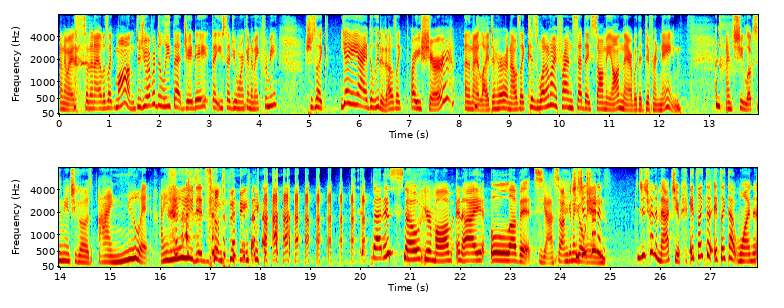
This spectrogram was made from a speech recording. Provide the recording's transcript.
anyways, so then I was like, Mom, did you ever delete that J date that you said you weren't going to make for me? She's like, Yeah, yeah, yeah, I deleted it. I was like, Are you sure? And then I lied to her and I was like, Because one of my friends said they saw me on there with a different name. And she looks at me and she goes, I knew it. I knew you did something. That is so your mom, and I love it. yeah, so I'm going to go just in. trying to. She's just trying to match you. It's like the. It's like that one.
